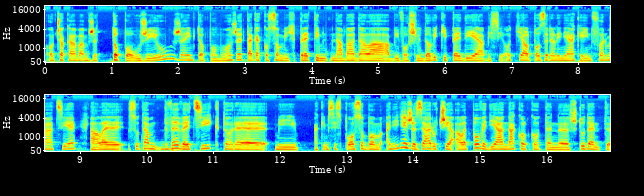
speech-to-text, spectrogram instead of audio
očakávam, že to použijú, že im to pomôže, tak ako som ich predtým nabádala, aby vošli do Wikipédie, aby si odtiaľ pozreli nejaké informácie. Ale sú tam dve veci, ktoré mi akýmsi spôsobom, ani nie, že zaručia, ale povedia, nakoľko ten študent e,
